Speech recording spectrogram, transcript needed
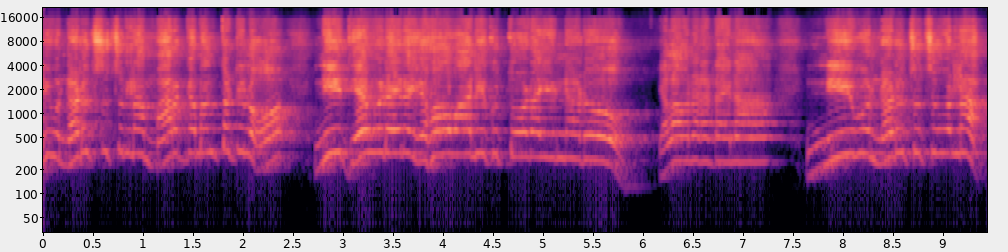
నీవు నడుచుచున్న మార్గమంతటిలో నీ దేవుడైన యహోవా నీకు తోడై ఉన్నాడు. ఎలా ఉన్నాడంట ఆయన? నీవు నడుచుచు ఉన్న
